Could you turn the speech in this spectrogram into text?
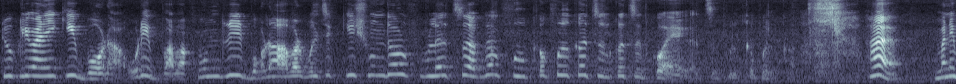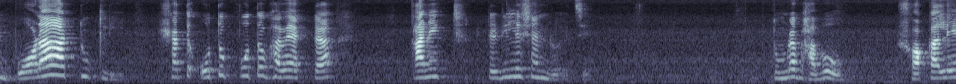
টুকলি মানে কি বড়া? ওরে বাবা কুন্দ্রির বড়া আবার বলছে কি সুন্দর ফুলেছে, একদম ফুলকো ফুলকো, চুলকো চুলকো হয়ে গেছে, ফুলকো ফুলকো। হ্যাঁ মানে বড়া আর টুকলি, সাথে ওতপ্রোতভাবে একটা কানেক্ট একটা রিলেশন রয়েছে। তোমরা ভাবো, সকালে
